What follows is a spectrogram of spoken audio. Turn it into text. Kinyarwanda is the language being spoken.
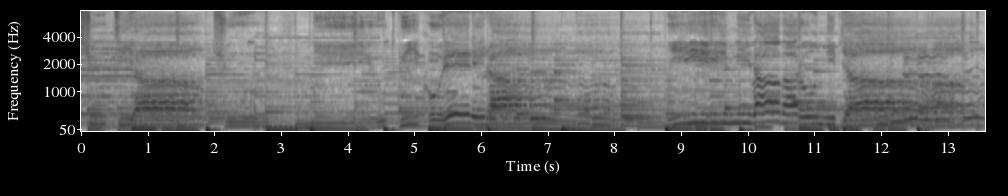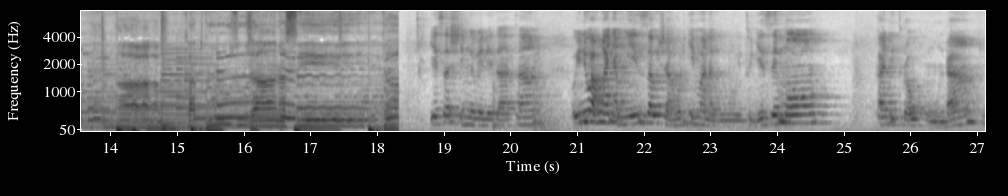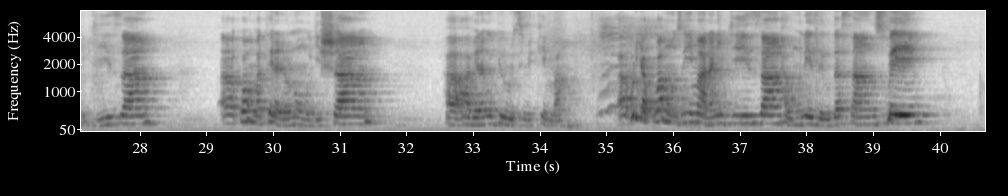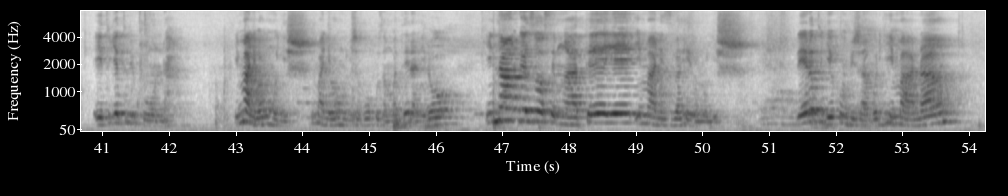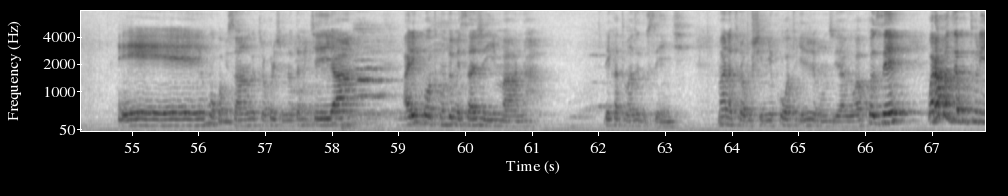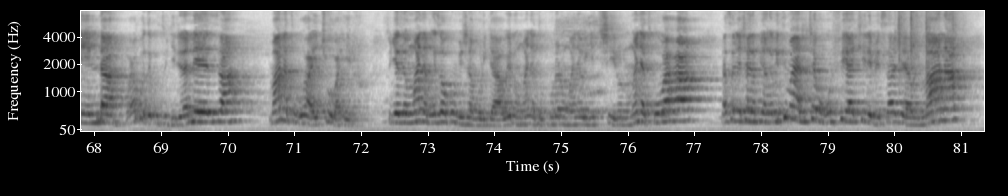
shuti yacu ni utwikorerera. Imibabaro n'ibyaha akatwuzuza na sida yesu ashimwe bene data. Uyu ni wa mwanya mwiza w'ijambo ry'imana tugezemo kandi turawukunda. Ni byiza kuba mu materaniro ni umugisha. Ha- haberamo ibyururutsa imitima. Ah, burya kuba mu nzu y'imana ni byiza haba umunezero udasanzwe Eh, tujye tubikunda. Imana ibaha umugisha. Imana ibaha umugisha kuko kuza mu materaniro. Intambwe zose mwateye imana izibahera umugisha. Rero tugiye kumva ijambo ry'imana Eh, nk'uko bisanzwe turakoresha iminota mikeya. Ariko twumve mesaje y'imana. Reka tubanze dusenge. Mana turagushimye ko watugejeje mu nzu yawe. Wakoze warakoze kuturinda warakoze kutugirira neza. Mana tuguhaye icyubahiro. Tugeze mu mwanya mwiza wo kumva ijambo ryawe. Ni umwanya dukunda ni umwanya w'igiciro ni umwanya twubaha. Ndasabye cyane kugira ngo imitima yacu ice bugufi yakire mesaje yawe mana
